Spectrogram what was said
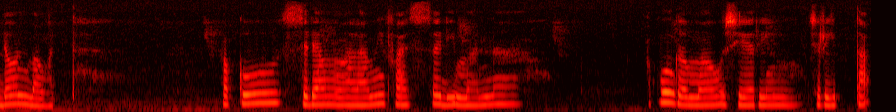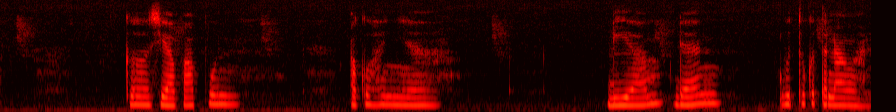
down banget. Aku sedang mengalami fase di mana aku gak mau sharing cerita ke siapa pun. Aku hanya diam dan butuh ketenangan.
